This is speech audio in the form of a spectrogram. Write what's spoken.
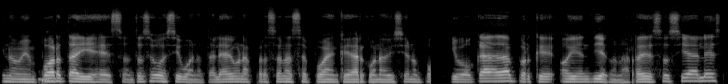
y no me importa y es eso. Entonces vos decís, bueno, tal vez algunas personas se pueden quedar con una visión un poco equivocada porque hoy en día con las redes sociales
